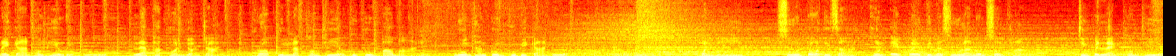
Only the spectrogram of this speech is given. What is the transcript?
ในการท่องเที่ยวเรียนรู้ และพักผ่อนหย่อนใจ ครอบคลุมนักท่องเที่ยวทุกกลุ่มเป้าหมาย รวมทั้งกลุ่มผู้พิการด้วย วันนี้ศูนย์ประวัติศาสตร์พลเอกเปรมตินสูลานนท์สงขลา จึงเป็นแหล่งท่องเที่ยว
